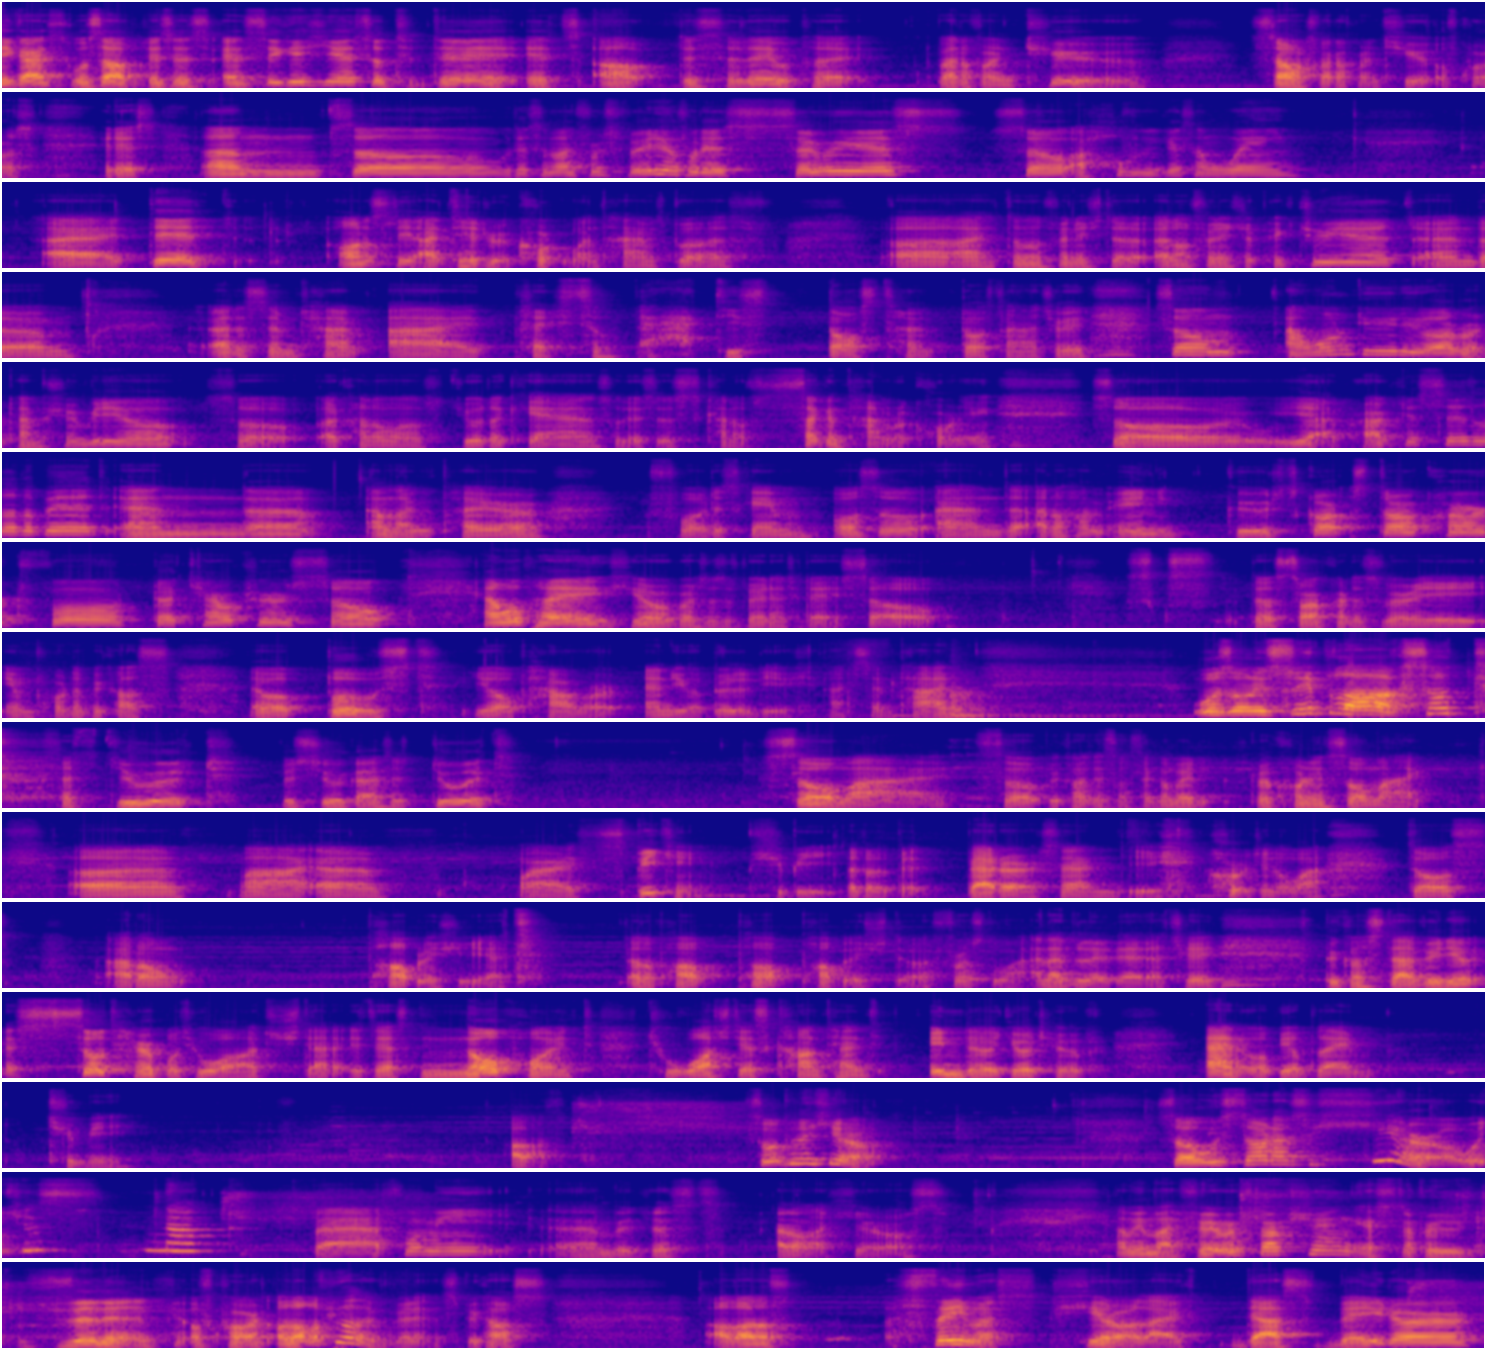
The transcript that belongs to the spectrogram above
Hey guys, what's up? This is SCK here. So today it's out. This today we play Battlefront 2, Star Wars Battlefront 2, of course it is. Um, so this is my first video for this series. So I hope we get some win. I did, honestly, I did record one times, but uh, I don't finish the I don't finish the picture yet, and um, at the same time I play so bad these those those actually. So I want to do a redemption video, so I kind of want to do it again. So this is kind of second time recording. So yeah, practice it a little bit, and uh, I'm like a player for this game also, and I don't have any good star card for the characters, so I will play hero versus villain today. So the star card is very important because it will boost your power and your ability at the same time. Was only three blocks, so let's do it. Let's guys, let's do it. So my so because it's a second recording, so my uh my uh my speaking should be a little bit better than the original one. Those I don't publish yet. Don't pub, pub, publish the first one, and I deleted it actually because that video is so terrible to watch that it, there's no point to watch this content in the YouTube, and it will be a blame to me a lot. So we play hero. So we start as a hero, which is not bad for me, um, but just I don't like heroes. I mean, my favorite faction is the villain, of course. A lot of people like villains because a lot of famous hero like Darth Vader,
